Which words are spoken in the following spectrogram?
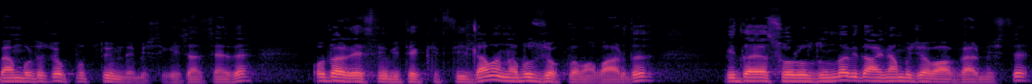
ben burada çok mutluyum demişti geçen sene de. O da resmi bir teklif değildi ama nabız yoklama vardı. Vida'ya sorulduğunda bir de aynen bu cevabı vermişti.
